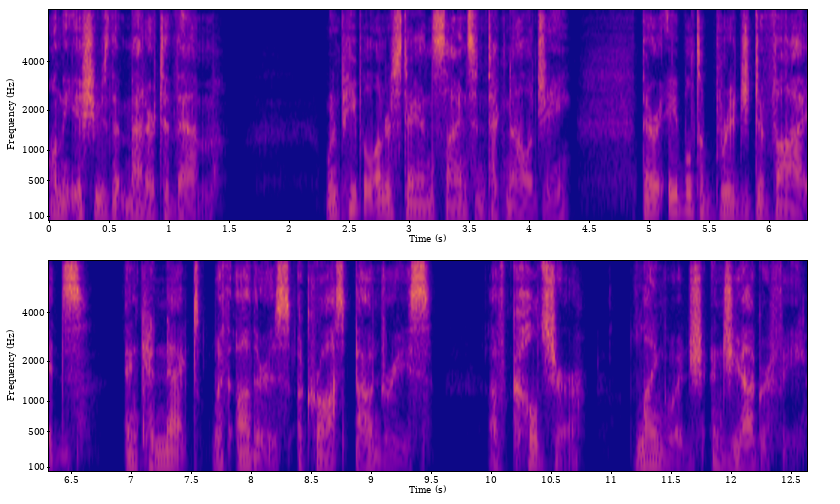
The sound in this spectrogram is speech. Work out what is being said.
on the issues that matter to them. When people understand science and technology, they're able to bridge divides and connect with others across boundaries of culture, language, and geography.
